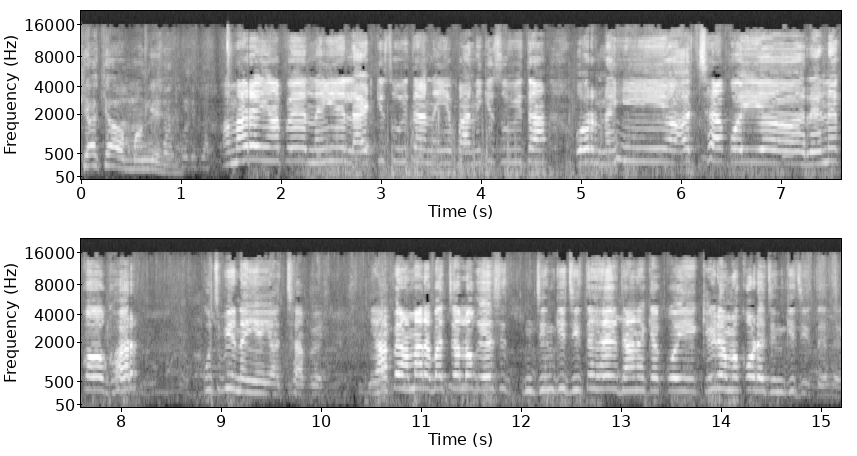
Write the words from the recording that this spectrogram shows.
क्या क्या मांगे हैं? हमारे यहाँ पे नहीं है लाइट की सुविधा नहीं है पानी की सुविधा और नहीं अच्छा कोई रहने को घर कुछ भी नहीं है यहाँ अच्छा पे। यहाँ पे हमारे बच्चा लोग ऐसी ज़िंदगी जीते हैं जाने के कोई कीड़े मकोड़े ज़िंदगी जीते हैं।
